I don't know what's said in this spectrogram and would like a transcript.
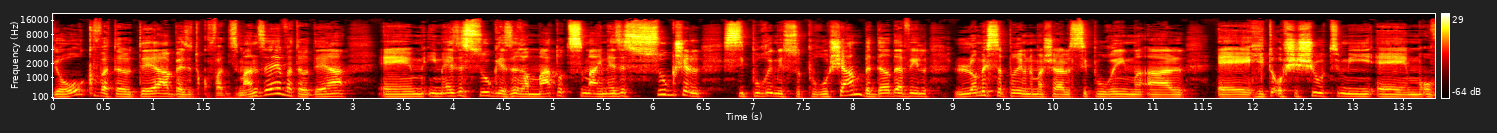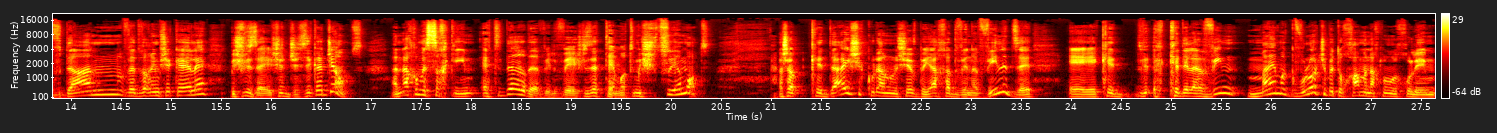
יורק ואתה יודע באיזה תקופת זמן זה ואתה יודע um, עם איזה סוג איזה רמת עוצמה עם איזה סוג של סיפורים יסופרו שם. בדר דביל לא מספרים למשל סיפורים על uh, התאוששות מאובדן um, ודברים שכאלה. בשביל זה יש את ג'סיקה ג'ונס. אנחנו משחקים את דר דביל ויש לזה תמות מסוימות. עכשיו כדאי שכולנו נשב ביחד ונבין את זה כדי להבין מהם הגבולות שבתוכם אנחנו יכולים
